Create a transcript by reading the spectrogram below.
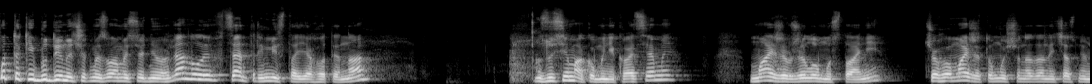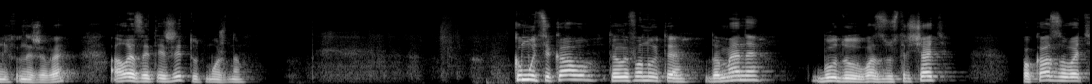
От такий будиночок ми з вами сьогодні оглянули. В центрі міста Яготина. З усіма комунікаціями. Майже в жилому стані. Чого майже, тому що на даний час в ньому ніхто не живе. Але зайти жити тут можна. Кому цікаво, телефонуйте до мене. Буду вас зустрічати, показувати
